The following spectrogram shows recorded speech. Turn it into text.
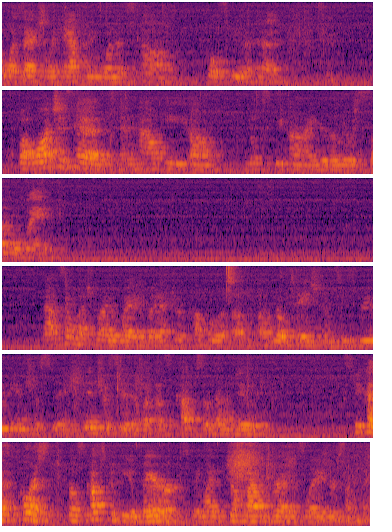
what's actually happening when it's, uh, full speed ahead. But watch his head and how he, um, looks behind in a really subtle way. Not so much right away, but after a couple of, of rotations, he's really interesting, interested in what those cups are gonna do. It's Because of course, those cups could be a bear, they might jump out and grab his leg or something.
